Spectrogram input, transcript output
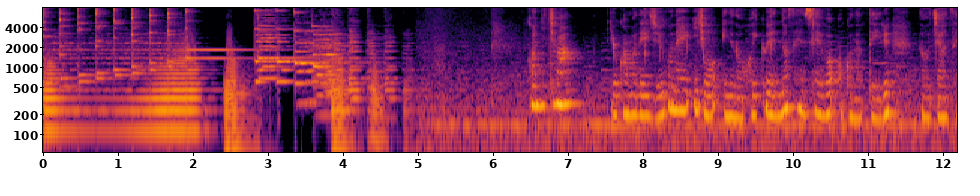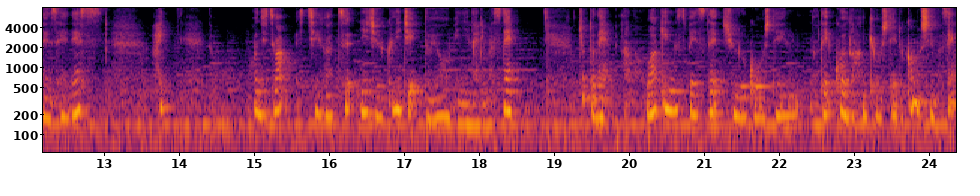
こんにちは。横浜で15年以上犬の保育園の先生を行っているなおちゃん先生です。はい。本日は7月29日土曜日になりますね。ちょっとねあのワーキングスペースで収録をしているので声が反響しているかもしれません。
